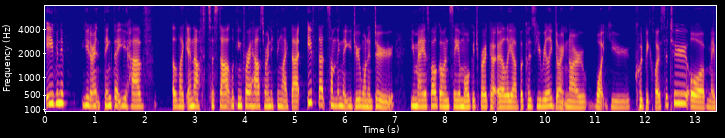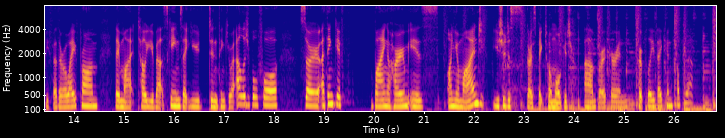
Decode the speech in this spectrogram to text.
even if you don't think that you have like enough to start looking for a house or anything like that, if that's something that you do want to do, you may as well go and see a mortgage broker earlier because you really don't know what you could be closer to or maybe further away from. They might tell you about schemes that you didn't think you were eligible for. So I think if buying a home is on your mind, you should just go speak to a mortgage um, broker and hopefully they can help you out.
